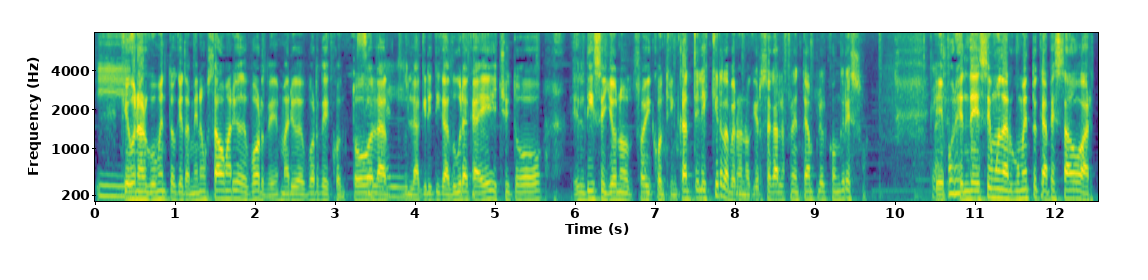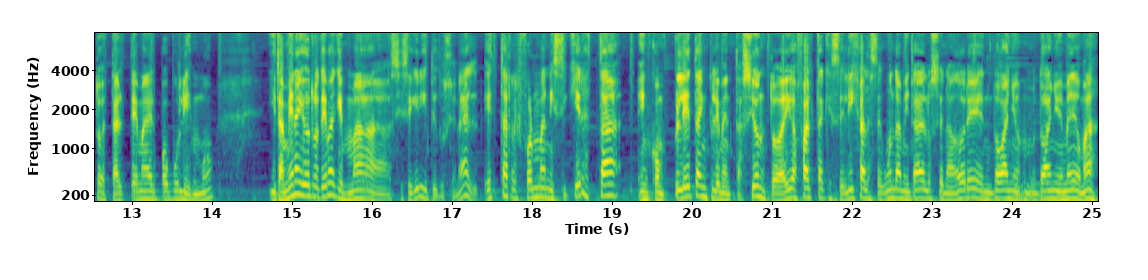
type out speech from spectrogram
Y Que es un argumento que también ha usado Mario Desbordes. Mario Desbordes, con toda Sí, la, el- la crítica dura que ha hecho y todo, él dice: Yo no soy contrincante de la izquierda, pero no quiero sacar al Frente Amplio del Congreso. Claro. Eh, por ende, ese es un argumento que ha pesado harto. Está el tema del populismo. Y también hay otro tema que es más, si se quiere, institucional. Esta reforma ni siquiera está en completa implementación. Todavía falta que se elija la segunda mitad de los senadores en dos años, dos años y medio más.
